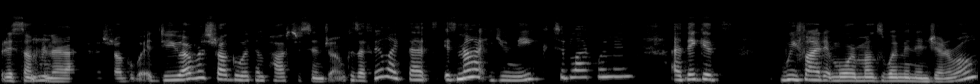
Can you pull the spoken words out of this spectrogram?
but it's something hmm that I kind of struggle with. Do you ever struggle with imposter syndrome? Because I feel like that's it's not unique to Black women. I think it's we find it more amongst women in general.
